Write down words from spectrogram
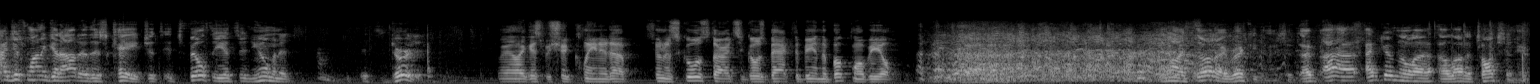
I just want to get out of this cage. It's, it's filthy, it's inhuman, it's, it's dirty. Well, I guess we should clean it up. As soon as school starts, it goes back to being the bookmobile. You know, I thought I recognized it. I've, I, I've given a lot, a lot of talks in here.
